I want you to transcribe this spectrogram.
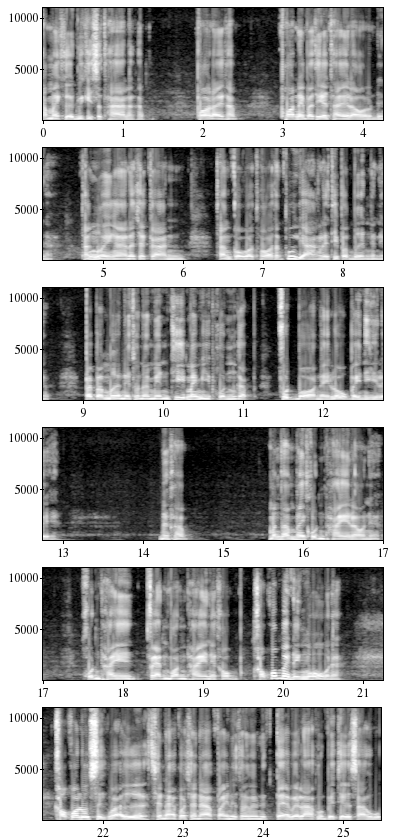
ทำไมเกิดวิกฤตศรัทธาล่ะครับ เพราะอะไรครับ เพราะในประเทศไทยเราเนี่ยทั้งหน่วยงานราชการทั้งกกททั้งทุกอย่างเลยที่ประเมินกันเนี่ยไปประเมินในทัวร์นาเมนต์ที่ไม่มีผลกับฟุตบอลในโลกใบนี้เลยนะครับ มันทำให้คนไทยเราเนี่ย คนไทยแฟนบอลไทยเนี่ยเขาเขาก็ไม่ได้โง่นะเขาก็รู้สึกว่าเออ ชนะก็ชนะไปในทัวร์นาเมนต์แต่เวลาคุณไปเจอซาอุ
